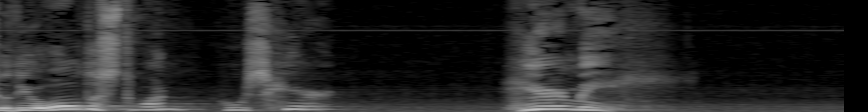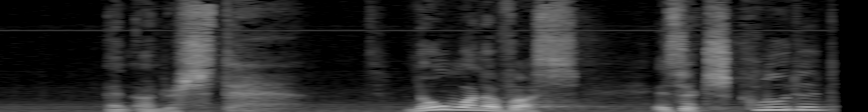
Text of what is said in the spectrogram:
to the oldest one who's here, hear me and understand. No one of us is excluded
